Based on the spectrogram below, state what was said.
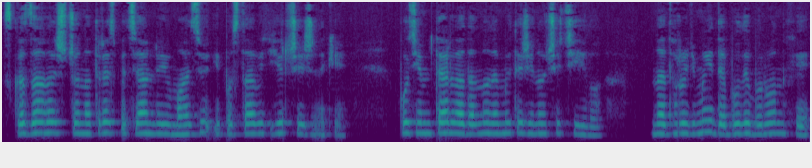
Сказала, що натре спеціальною мазю і поставить гірчичники. Потім терла давно немите жіноче тіло. Над грудьми, де були бронхи,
